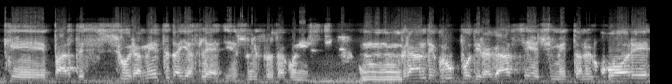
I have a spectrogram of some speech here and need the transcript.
che parte sicuramente dagli atleti che sono i protagonisti, un grande gruppo di ragazzi che ci mettono il cuore,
